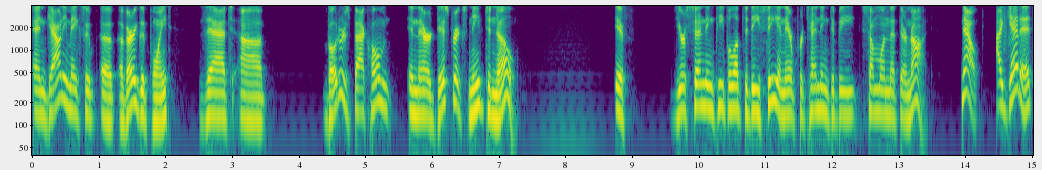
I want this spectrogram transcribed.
And Gowdy makes a, a, a very good point that uh, voters back home in their districts need to know if you're sending people up to D.C. and they're pretending to be someone that they're not. Now, I get it.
